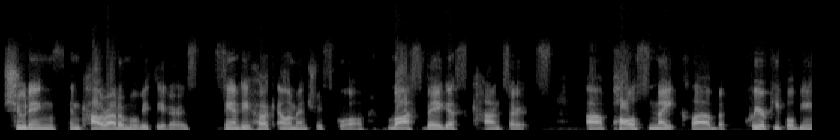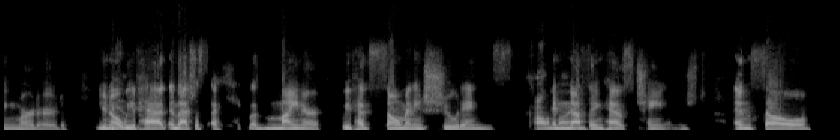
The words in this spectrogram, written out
shootings in Colorado movie theaters, Sandy Hook Elementary School, Las Vegas concerts, uh, Pulse nightclub, queer people being murdered. You know, Yeah. we've had, and that's just a, a minor, we've had so many shootings Columbine. and nothing has changed. And so,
